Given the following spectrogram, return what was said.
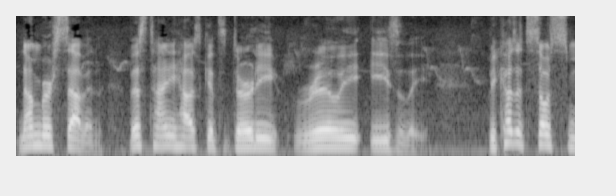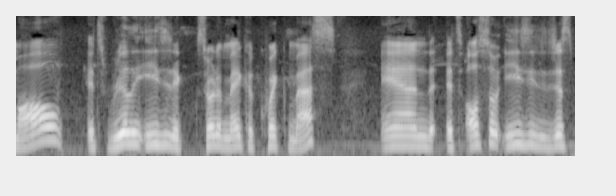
Number seven, this tiny house gets dirty really easily. Because it's so small, it's really easy to sort of make a quick mess and it's also easy to just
